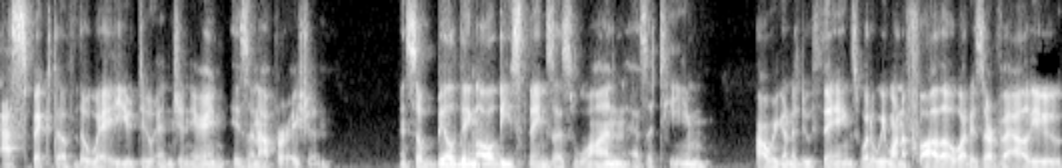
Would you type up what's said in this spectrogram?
aspect of the way you do engineering is an operation. And so, building all these things as one, as a team, how are we going to do things? What do we want to follow? What is our value?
